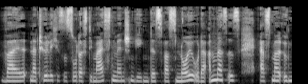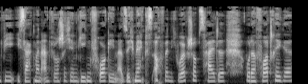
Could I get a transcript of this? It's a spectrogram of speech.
weil natürlich ist es so, dass die meisten Menschen gegen das, was neu oder anders ist, erstmal irgendwie, ich sag mal in Anführungsstrichen, gegen vorgehen. Also ich merke das auch, wenn ich Workshops halte oder Vorträge,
